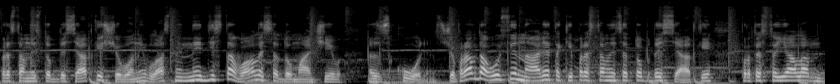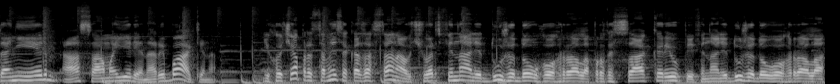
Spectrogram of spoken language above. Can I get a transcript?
представниць топ-10, що вони, власне, не діставалися до матчів з Колінс. Щоправда, у фіналі таки представниця топ-10 протистояла Даніель, а саме Єлена Рибакіна. І хоча представниця Казахстана в чвертьфіналі дуже довго грала проти Сакарів, в півфіналі дуже довго грала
